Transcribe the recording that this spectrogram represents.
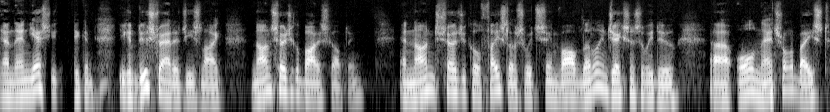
And then, yes, you, you can you can do strategies like non-surgical body sculpting and non-surgical facelifts, which involve little injections that we do, uh, all natural based,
